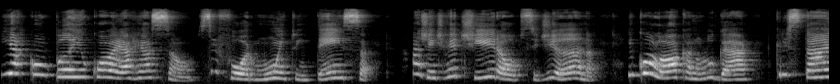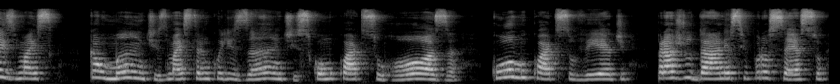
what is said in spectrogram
e acompanhe qual é a reação. Se for muito intensa, a gente retira a obsidiana e coloca no lugar cristais mais calmantes, mais tranquilizantes, como quartzo rosa, como quartzo verde, para ajudar nesse processo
